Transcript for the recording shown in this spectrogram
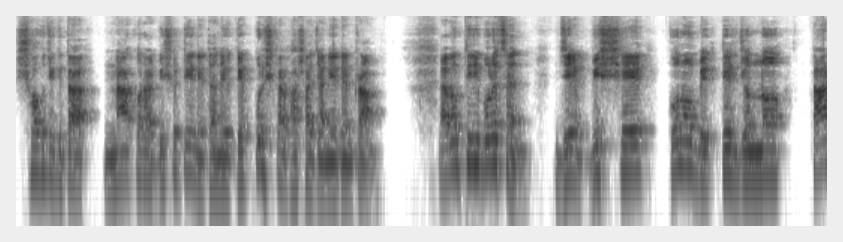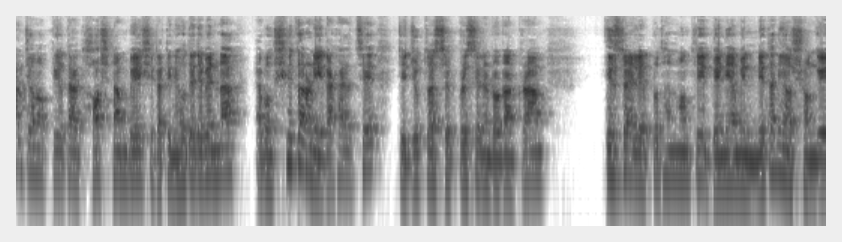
সহযোগিতা না করার বিষয়টি নেতানিয়াহুকে পরিষ্কার ভাষায় জানিয়ে দেন ট্রাম্প। এবং তিনি বলেছেন যে বিশ্বে কোনো ব্যক্তির জন্য তার জনপ্রিয়তার ধস নামবে সেটা তিনি হতে দেবেন না। এবং সে কারণেই দেখা যাচ্ছে যে যুক্তরাষ্ট্রের প্রেসিডেন্ট ডোনাল্ড ট্রাম্প, ইসরায়েলের প্রধানমন্ত্রী বেনিয়ামিন নেতানিয়ার সঙ্গে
